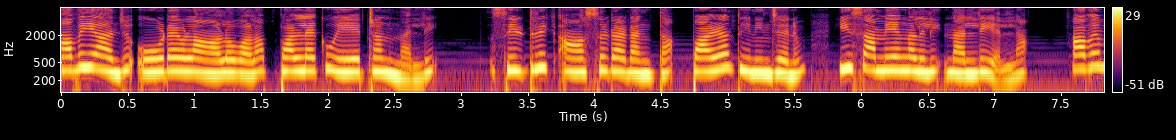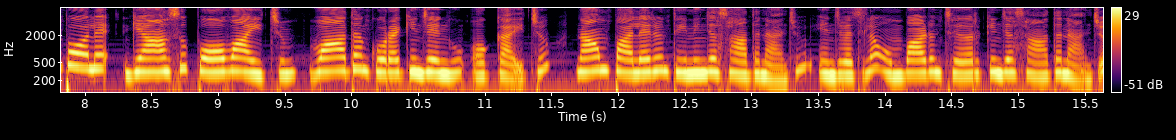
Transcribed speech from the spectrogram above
അവയാഞ്ചു ഊടെയുള്ള ആളുകള പള്ളേക്കു ഏറ്റാണ് നല്ലി. സിഡ്രിക് ആസിഡ് അടങ്ങത്ത പഴം തിനിഞ്ചനും ഈ സമയങ്ങളിൽ നല്ലയല്ല. അവൻ പോലെ ഗ്യാസ് പോവായിച്ചും വാദം കുറയ്ക്കിഞ്ചെങ്കും ഒക്കെ അയച്ചു. നാം പലരും തിനിഞ്ച സാധനാഞ്ചു എഞ്ചു വെച്ചില ഒമ്പാടും ചേർക്കിഞ്ച സാധനാഞ്ചു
